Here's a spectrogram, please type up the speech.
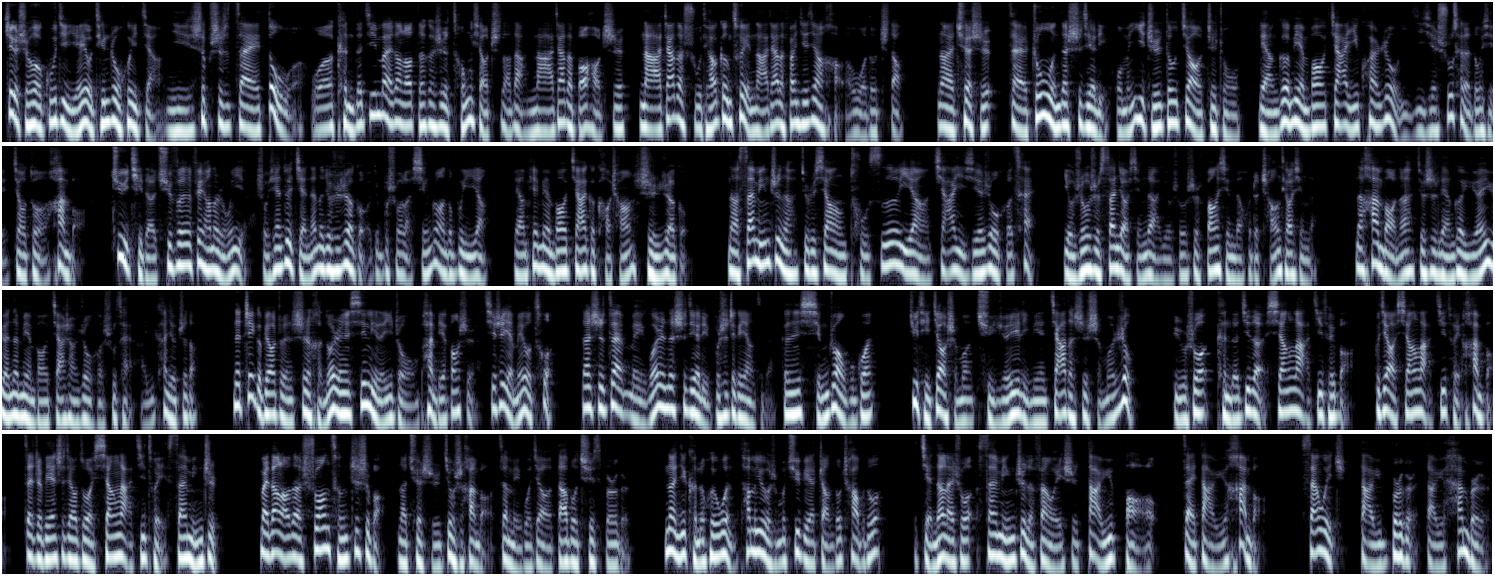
这个时候估计也有听众会讲，你是不是在逗我？我肯德基、麦当劳、德克士从小吃到大，哪家的堡好吃，哪家的薯条更脆，哪家的番茄酱好了，我都知道。那确实，在中文的世界里，我们一直都叫这种两个面包加一块肉以及一些蔬菜的东西叫做汉堡。具体的区分非常的容易，首先最简单的就是热狗，就不说了，形状都不一样，两片面包加一个烤肠是热狗。那三明治呢，就是像吐司一样加一些肉和菜，有时候是三角形的，有时候是方形的或者长条形的。那汉堡呢，就是两个圆圆的面包加上肉和蔬菜啊，一看就知道。那这个标准是很多人心里的一种判别方式，其实也没有错。但是在美国人的世界里不是这个样子的，跟形状无关，具体叫什么取决于里面加的是什么肉。比如说肯德基的香辣鸡腿堡不叫香辣鸡腿汉堡。在这边是叫做香辣鸡腿三明治，麦当劳的双层芝士堡，那确实就是汉堡，在美国叫 double cheeseburger。那你可能会问，它们又有什么区别？长都差不多。简单来说，三明治的范围是大于堡，再大于汉堡；sandwich 大于 burger，大于 hamburger。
